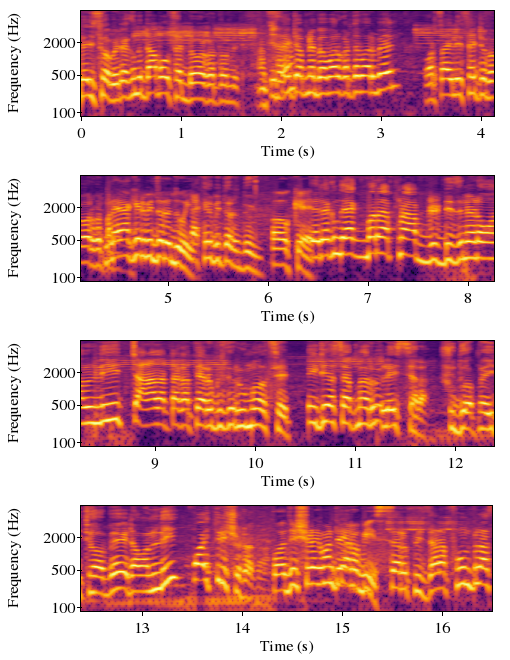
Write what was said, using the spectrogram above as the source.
লেস হবে এটা কিন্তু ডাবল সাইড ব্যবহার করতে হবে। এই আচ্ছা। সাইডে আপনি ব্যবহার করতে পারবেন আর চাইলে ব্যবহার করতে মানে একের ভিতরে দুই? একের ভিতরে দুই। ওকে এটা কিন্তু একবারে আপনার আপডেট ডিজাইনের অনলি চার হাজার টাকা তেরো পিসের রুমাল সেট এইটা আছে আপনার লেস ছাড়া। শুধু আপনার এইটা হবে এটা অনলি পঁয়ত্রিশশো টাকা। পঁয়ত্রিশশো টাকা মানে তেরো পিস তেরো পিস যারা ফোম প্লাস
